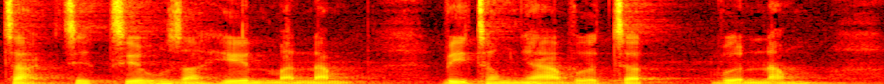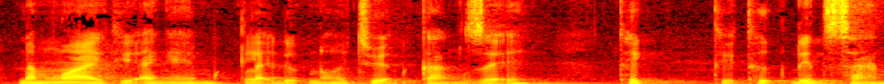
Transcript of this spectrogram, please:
trải chiếc chiếu ra hiên mà nằm, vì trong nhà vừa chật vừa nóng, nằm ngoài thì anh em lại được nói chuyện càng dễ, thích thì thức đến sáng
